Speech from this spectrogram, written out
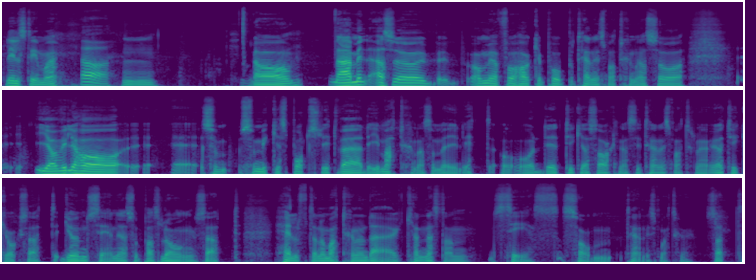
Lillstimma. ja. Mm. Ja, nej men alltså om jag får haka på på träningsmatcherna så jag vill ju ha så, så mycket sportsligt värde i matcherna som möjligt och, och det tycker jag saknas i träningsmatcherna. Jag tycker också att grundserien är så pass lång så att hälften av matcherna där kan nästan ses som träningsmatcher. Så att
